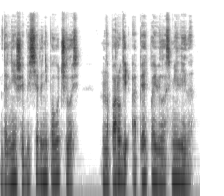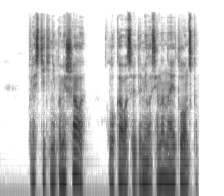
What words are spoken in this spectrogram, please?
Дальнейшая беседа не получилась. На пороге опять появилась Мелина. «Простите, не помешала?» Лукаво осведомилась она на Этлонском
